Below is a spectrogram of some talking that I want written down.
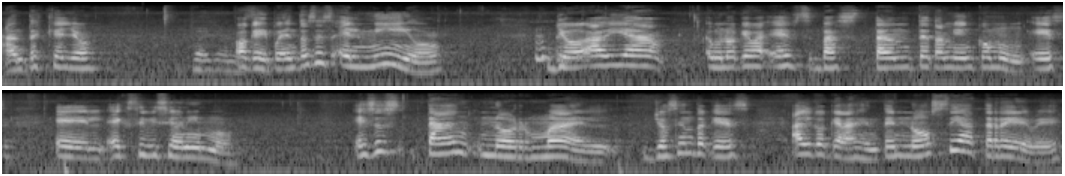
antes que yo? Pues yo no Ok, pues entonces el mío, yo había, uno que va- es bastante también común, es el exhibicionismo. Eso es tan normal. Yo siento que es algo que la gente no se atreve,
